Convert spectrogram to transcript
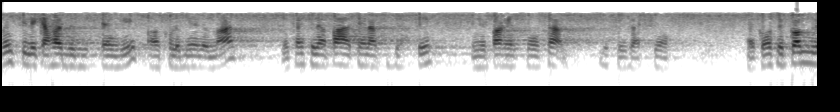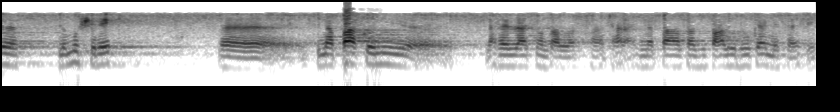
même s'il est capable de distinguer entre le bien et le mal, mais tant qu'il n'a pas atteint la puberté, il n'est pas responsable de ses actions. D'accord C'est comme le, le mouchrik euh, qui n'a pas connu euh, la révélation d'Allah, il n'a pas entendu parler d'aucun messager,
